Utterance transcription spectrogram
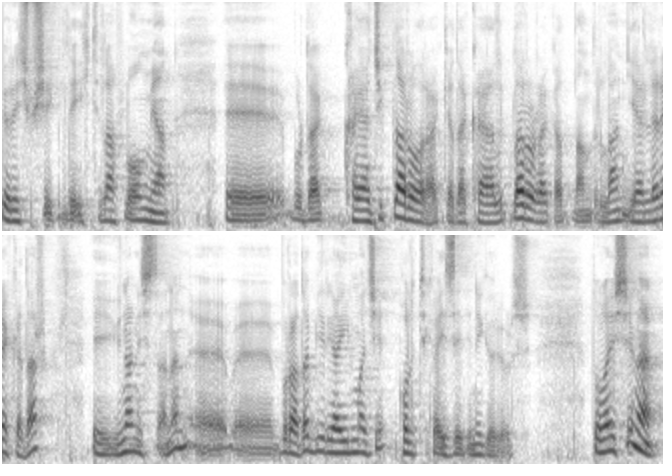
göre hiçbir şekilde ihtilaflı olmayan e, burada kayacıklar olarak ya da kayalıklar olarak adlandırılan yerlere kadar e, Yunanistan'ın e, e, burada bir yayılmacı politika izlediğini görüyoruz. Dolayısıyla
